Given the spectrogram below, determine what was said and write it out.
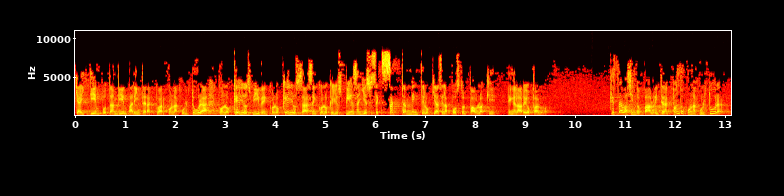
Que hay tiempo también para interactuar con la cultura, con lo que ellos viven, con lo que ellos hacen, con lo que ellos piensan. Y eso es exactamente lo que hace el apóstol Pablo aquí, en el Areópago. ¿Qué estaba haciendo Pablo? Interactuando con la cultura.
